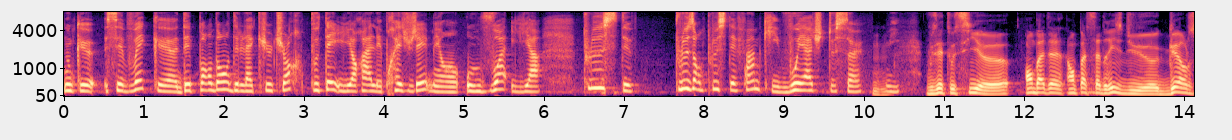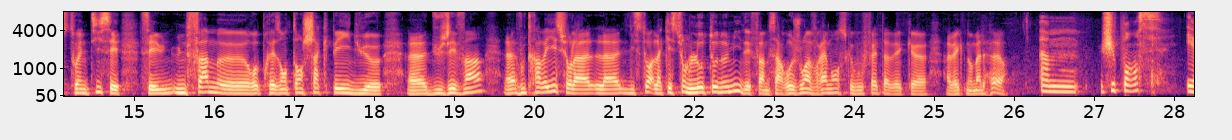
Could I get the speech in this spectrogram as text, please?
Donc, c'est vrai que dépendant de la culture, peut-être il y aura les préjugés, mais on, on voit, il y a plus de plus en plus des femmes qui voyagent tout seules. Mhm. Oui. Vous êtes aussi euh, ambassadrice du euh, Girls 20. C'est, une, femme euh, représentant chaque pays du, du G20. vous travaillez sur la, l'histoire, la question de l'autonomie des femmes. Ça rejoint vraiment ce que vous faites avec, avec Nomad Her. je pense. Et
